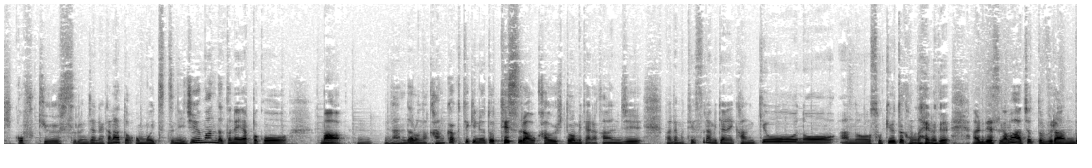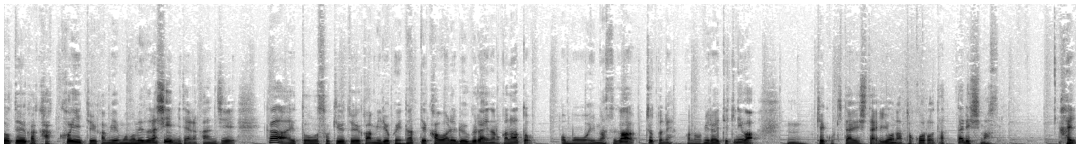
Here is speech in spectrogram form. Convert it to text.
結構普及するんじゃないかなと思いつつ20万だとねやっぱこうまあなんだろうな感覚的に言うとテスラを買う人みたいな感じまあでもテスラみたいな環境のあの訴求とかもないのであれですがまあちょっとブランドというかかっこいいというか物珍しいみたいな感じが、えっと、訴求というか魅力になって買われるぐらいなのかなと思いますがちょっとねこの未来的には、うん、結構期待したいようなところだったりします。はい。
